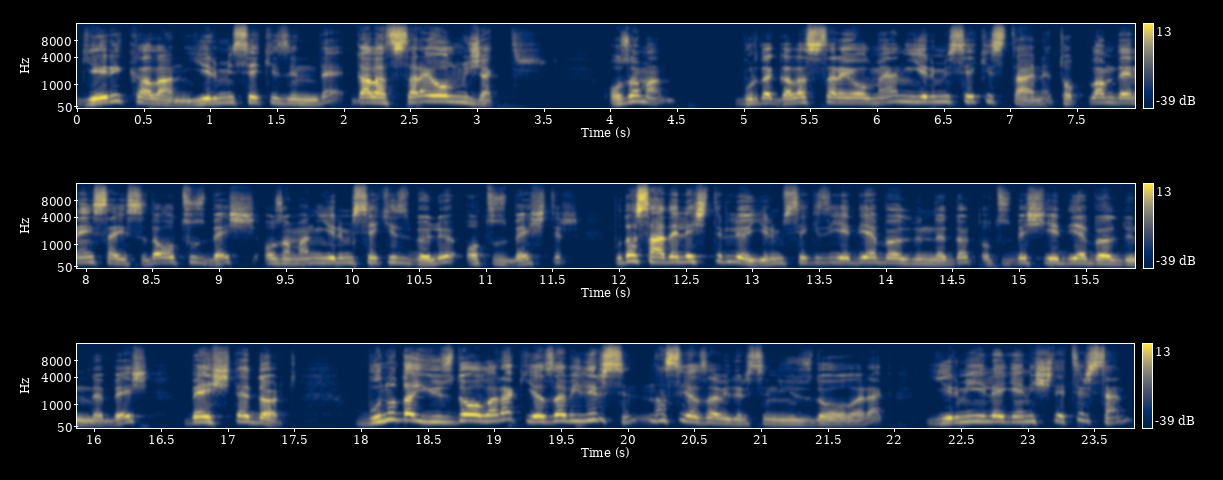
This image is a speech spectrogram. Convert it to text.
geri kalan 28'inde Galatasaray olmayacaktır. O zaman burada Galatasaray olmayan 28 tane toplam deney sayısı da 35. O zaman 28 bölü 35'tir. Bu da sadeleştiriliyor. 28'i 7'ye böldüğünde 4, 35'i 7'ye böldüğünde 5, 5'te 4. Bunu da yüzde olarak yazabilirsin. Nasıl yazabilirsin yüzde olarak? 20 ile genişletirsen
